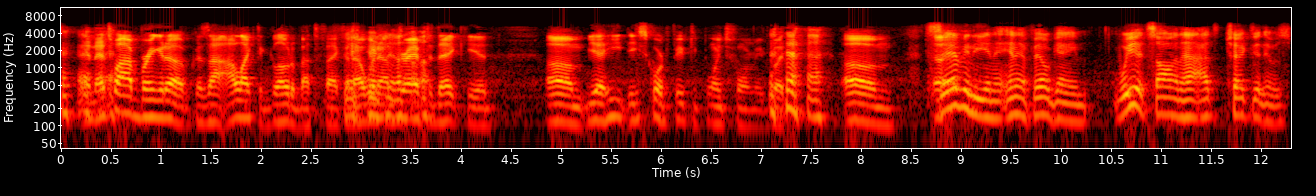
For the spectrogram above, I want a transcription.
and that's why I bring it up because I, I like to gloat about the fact that I went out and drafted that kid. Um, yeah, he he scored 50 points for me, but um, uh, 70 in an NFL game. We had saw and I I checked it and it was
